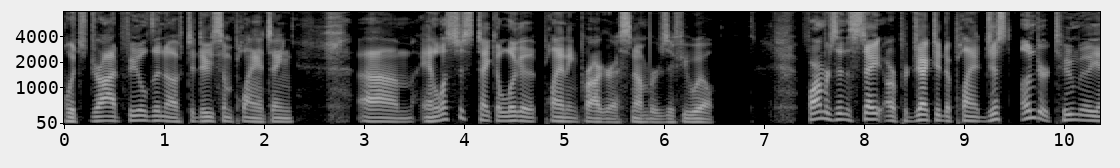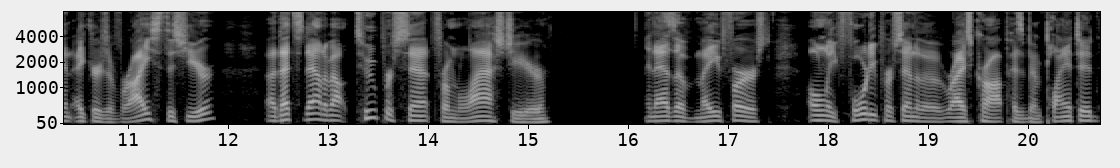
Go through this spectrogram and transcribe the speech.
which dried fields enough to do some planting. Um, and let's just take a look at planting progress numbers, if you will. Farmers in the state are projected to plant just under 2 million acres of rice this year. Uh, that's down about 2% from last year. And as of May 1st, only 40% of the rice crop has been planted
